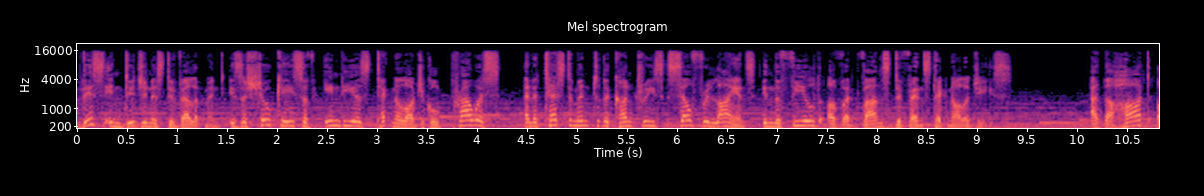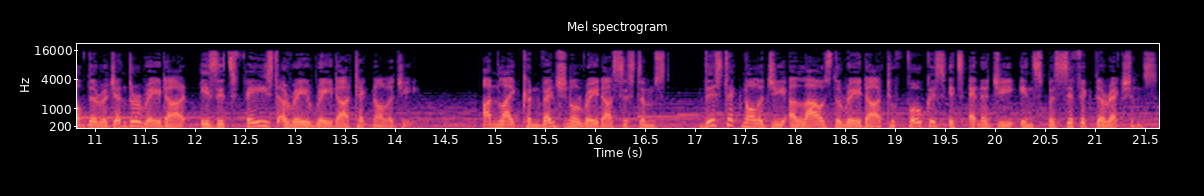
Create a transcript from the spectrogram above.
This indigenous development is a showcase of India's technological prowess and a testament to the country's self-reliance in the field of advanced defense technologies. At the heart of the Rajendra radar is its phased array radar technology. Unlike conventional radar systems, this technology allows the radar to focus its energy in specific directions,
